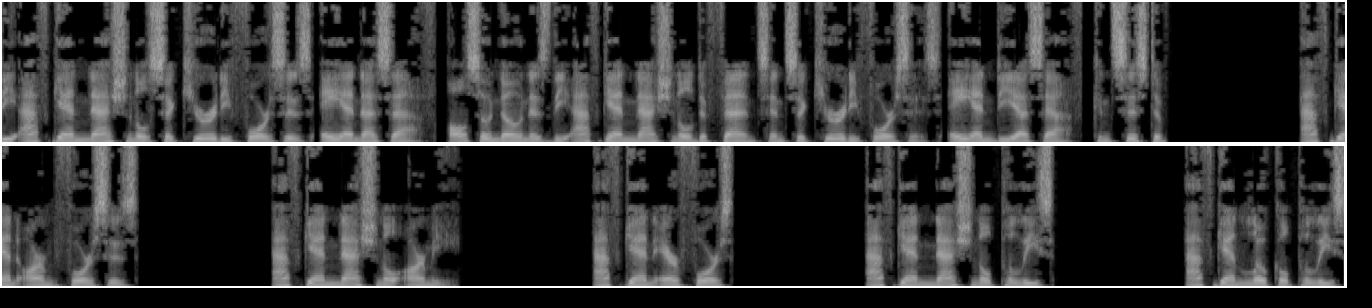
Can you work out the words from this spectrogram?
The Afghan National Security Forces ANSF, also known as the Afghan National Defense and Security Forces ANDSF, consist of Afghan Armed Forces Afghan National Army Afghan Air Force Afghan National Police Afghan Local Police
